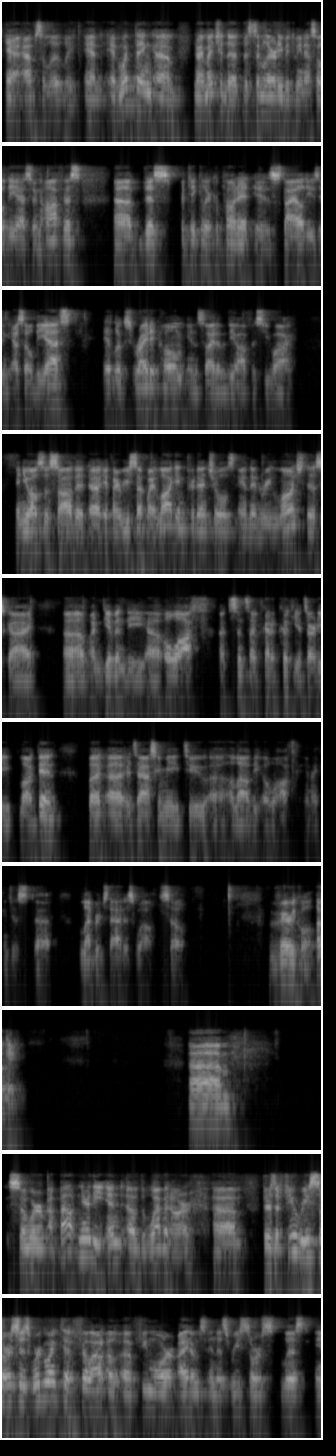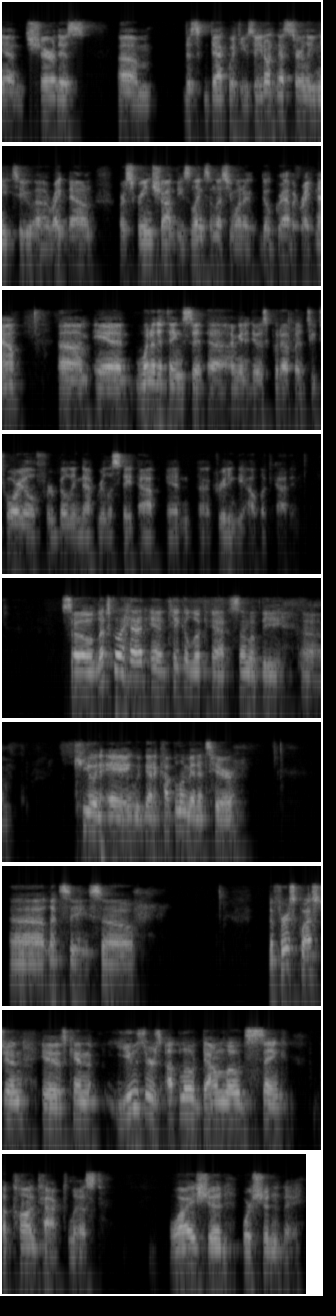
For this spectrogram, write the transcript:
Yeah, absolutely. And and one thing, um, you know, I mentioned the the similarity between SLDS and Office. Uh, this particular component is styled using SLDS. It looks right at home inside of the Office UI. And you also saw that uh, if I reset my login credentials and then relaunch this guy, uh, I'm given the uh, OAuth. Uh, since I've got a cookie, it's already logged in, but uh, it's asking me to uh, allow the OAuth, and I can just leverage that as well. So very cool. Okay. Um, so we're about near the end of the webinar. Um, there's a few resources. We're going to fill out a, a, few more items in this resource list and share this um, this deck with you. So you don't necessarily need to uh, write down or screenshot these links unless you want to go grab it right now. Um, and one of the things that uh, I'm going to do is put up a tutorial for building that real estate app and uh, creating the Outlook add-in. So let's go ahead and take a look at some of the um, Q&A. We've got a couple of minutes here. Uh, let's see. So the first question is, can users upload, download, sync a contact list? Why should or shouldn't they?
